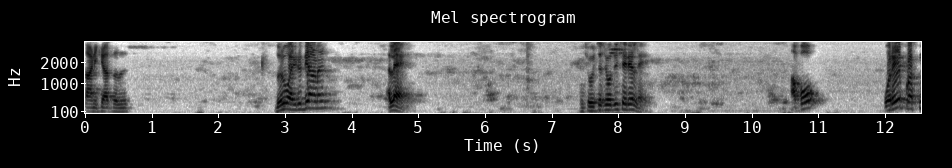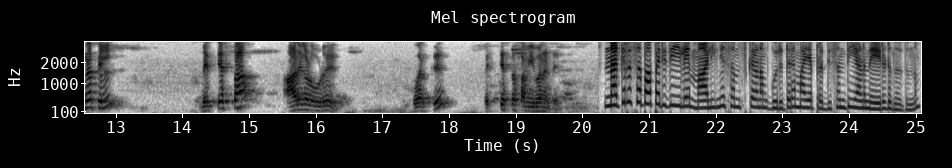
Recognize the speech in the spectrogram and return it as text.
കാണിക്കാത്തത്? ഇതൊരു വൈരുദ്ധ്യമാണ് അല്ലേ? ചോദിച്ച ചോദ്യം ശരിയല്ലേ? അപ്പോ ഒരേ പ്രശ്നത്തിൽ വ്യത്യസ്ത ആളുകളോട് ഇവർക്ക് വ്യത്യസ്ത സമീപനമുണ്ട്. നഗരസഭാ പരിധിയിലെ മാലിന്യ സംസ്കരണം ഗുരുതരമായ പ്രതിസന്ധിയാണ് നേരിടുന്നതെന്നും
